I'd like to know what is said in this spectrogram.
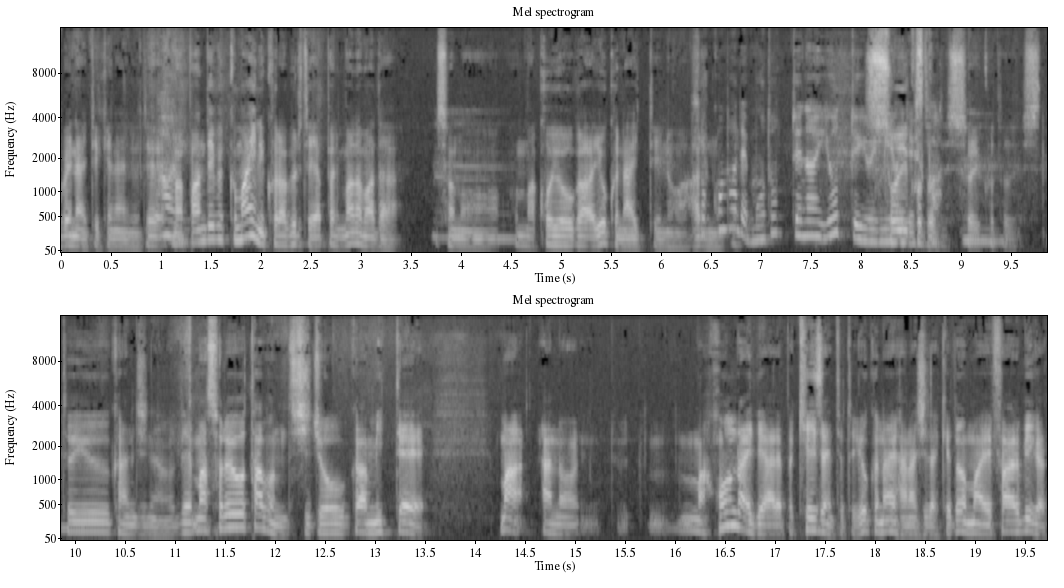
べないといけないので、はい、まあ、パンデミック前に比べると、やっぱりまだまだその、まあ、雇用が良くないっていうのはあるので。そこまで戻ってないよっていう意味そういうことです、そういうことです。という感じなので、まあ、それを多分市場が見て、まああのまあ、本来であれば経済にとって良くない話だけど、まあ、FRB が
